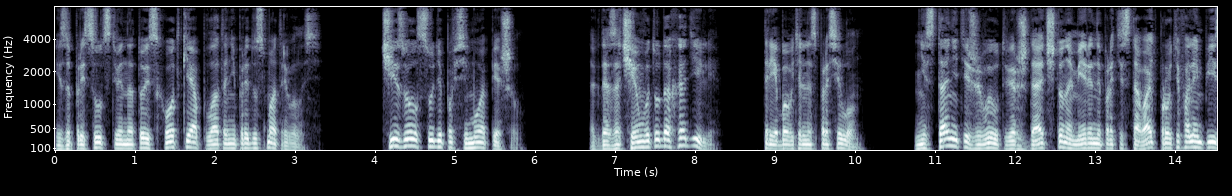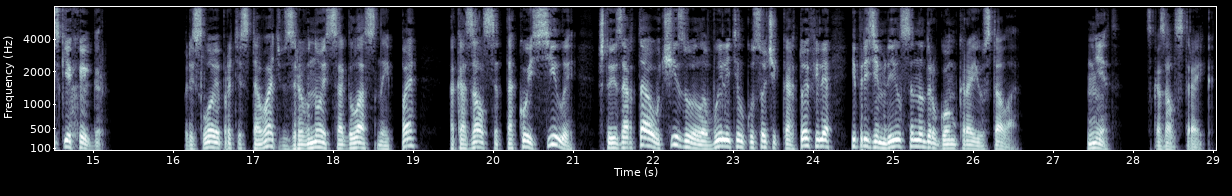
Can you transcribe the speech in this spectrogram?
Из-за присутствия на той сходке оплата не предусматривалась. Чизуэлл, судя по всему, опешил. «Тогда зачем вы туда ходили?» – требовательно спросил он. «Не станете же вы утверждать, что намерены протестовать против Олимпийских игр?» При слове «протестовать» взрывной согласный «п» оказался такой силы, что изо рта у Чизуэла вылетел кусочек картофеля и приземлился на другом краю стола. «Нет», — сказал Страйк,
